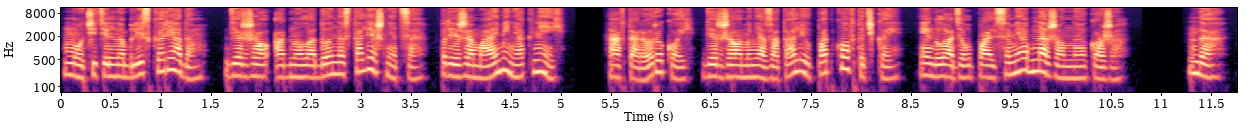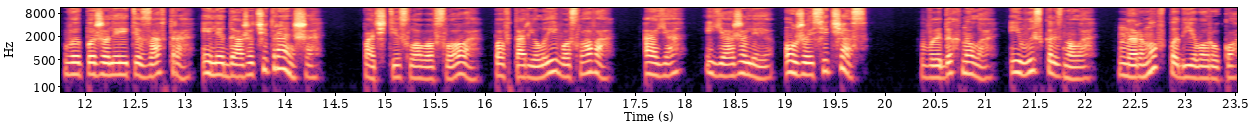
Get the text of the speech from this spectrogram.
мучительно близко рядом, держал одну ладонь на столешнице, прижимая меня к ней, а второй рукой держал меня за талию под кофточкой, и гладил пальцами обнаженную кожу. «Да, вы пожалеете завтра или даже чуть раньше». Почти слово в слово повторила его слова. «А я? Я жалею уже сейчас». Выдохнула и выскользнула, нырнув под его руку.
